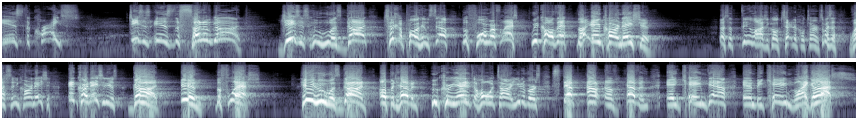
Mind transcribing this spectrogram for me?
is the Christ. Jesus is the Son of God. Jesus, who was God, took upon himself the form of flesh. We call that the incarnation. That's a theological, technical term. Somebody says, What's incarnation? Incarnation is God in the flesh. He who was God up in heaven, who created the whole entire universe, stepped out of heaven and came down and became like us.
